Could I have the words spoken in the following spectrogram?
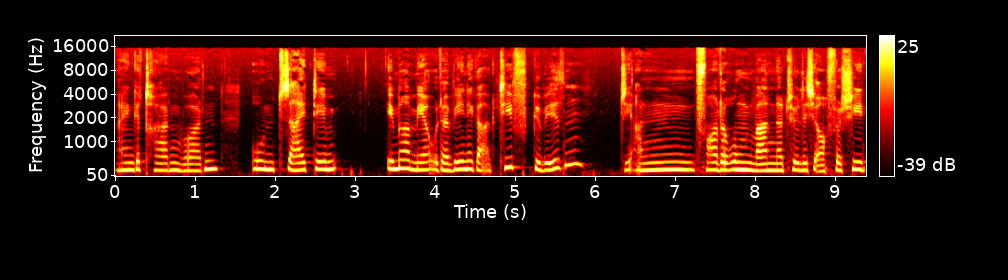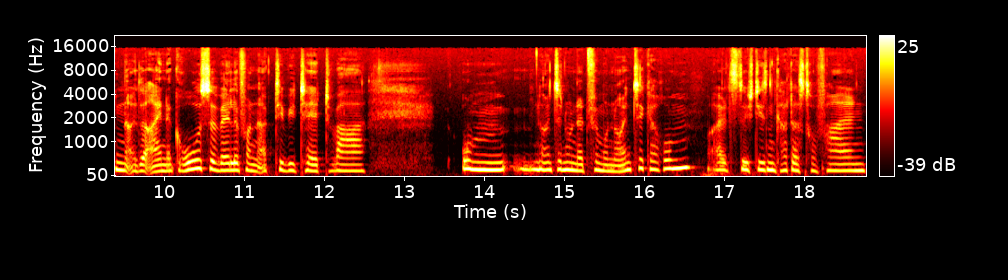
eingetragen worden und seitdem immer mehr oder weniger aktiv gewesen. Die Anforderungen waren natürlich auch verschieden. Also eine große Welle von Aktivität war um 1995 herum, als durch diesen katastrophalen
